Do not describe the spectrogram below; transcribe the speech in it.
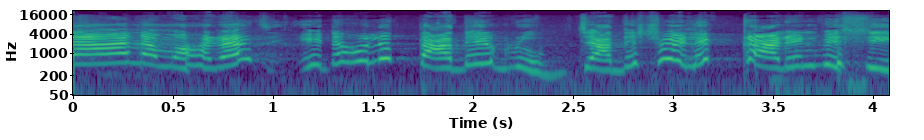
না না মহারাজ এটা হলো তাদের গ্রুপ যাদের শরীরে কারেন্ট বেশি।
